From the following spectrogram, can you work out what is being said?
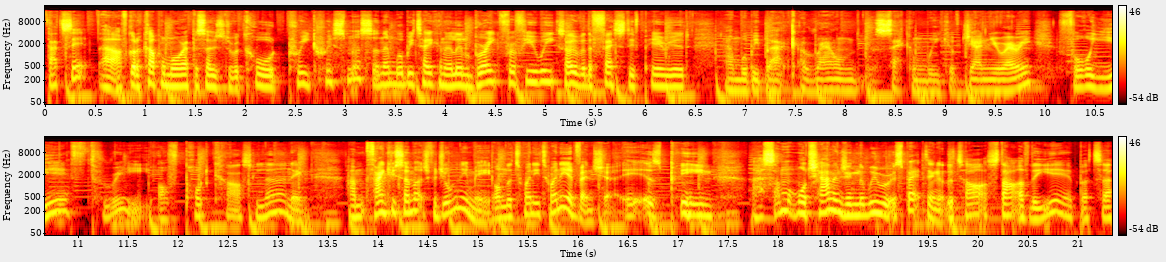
that's it. Uh, I've got a couple more episodes to record pre Christmas, and then we'll be taking a little break for a few weeks over the festive period, and we'll be back around the second week of January for year three of podcast learning. Um, thank you so much for joining me on the 2020 adventure. It has been uh, somewhat more challenging than we were expecting at the tar- start of the year, but uh,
